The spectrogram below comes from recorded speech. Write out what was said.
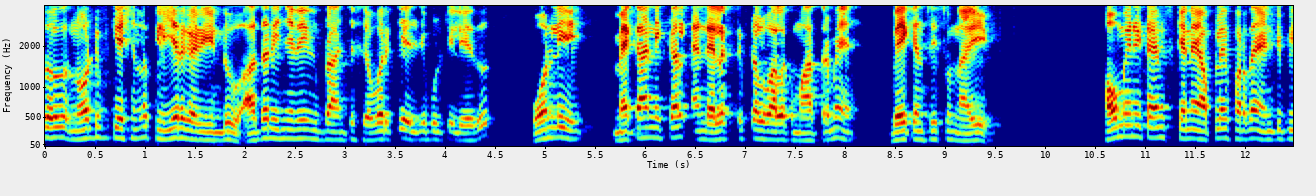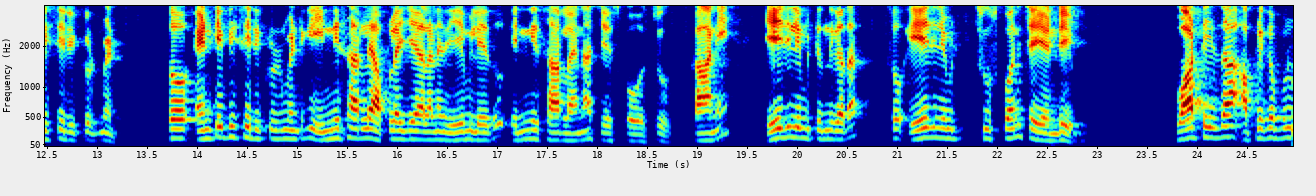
so నోటిఫికేషన్లో క్లియర్గా అడిగిండు అదర్ ఇంజనీరింగ్ బ్రాంచెస్ ఎవరికి ఎలిజిబిలిటీ లేదు. ఓన్లీ మెకానికల్ అండ్ ఎలక్ట్రికల్ వాళ్ళకు మాత్రమే వేకెన్సీస్ ఉన్నాయి. How many times can I apply for the NTPC recruitment so NTPC రిక్రూట్మెంట్కి ఎన్నిసార్లే అప్లై చేయాలనేది ఏమి లేదు. ఎన్నిసార్లు అయినా చేసుకోవచ్చు. కానీ ఏజ్ లిమిట్ ఉంది కదా. సో ఏజ్ లిమిట్ చూసుకొని చేయండి. What is the applicable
